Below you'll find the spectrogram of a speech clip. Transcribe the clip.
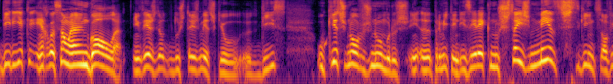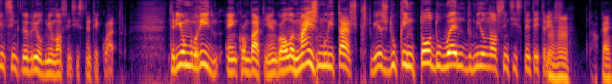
diria que em relação a Angola, em vez de- dos três meses que eu uh, disse, o que esses novos números uh, permitem dizer é que nos seis meses seguintes ao 25 de abril de 1974 teriam morrido em combate em Angola mais militares portugueses do que em todo o ano de 1973. Uhum. Ok.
